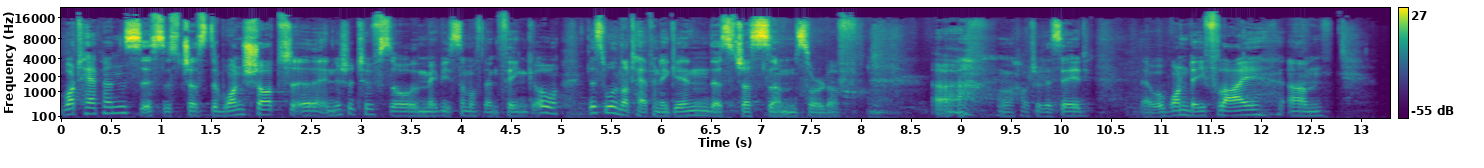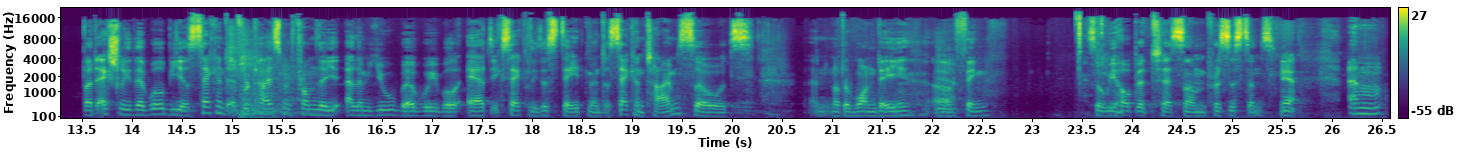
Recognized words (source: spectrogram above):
What happens? This is this just a one-shot uh, initiative? So maybe some of them think, "Oh, this will not happen again. There's just some sort of uh, how should I say it? A one-day fly." Um, but actually there will be a second advertisement from the LMU where we will add exactly the statement a second time. So it's uh, not a one day uh, yeah. thing. So we hope it has some persistence. Yeah. Um,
